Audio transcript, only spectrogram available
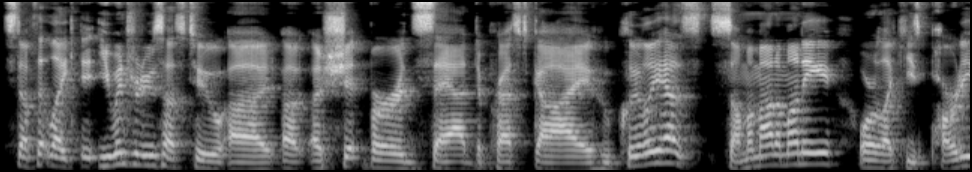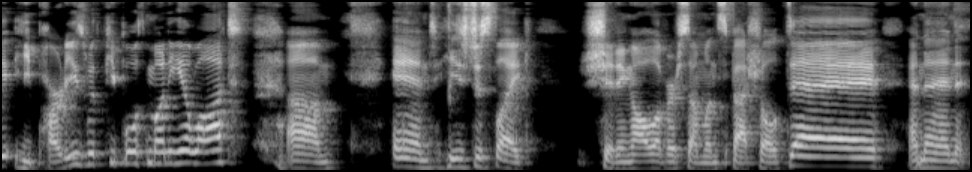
stuff that like it, you introduce us to uh, a, a shitbird, sad, depressed guy who clearly has some amount of money, or like he's party he parties with people with money a lot, um, and he's just like shitting all over someone's special day, and then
